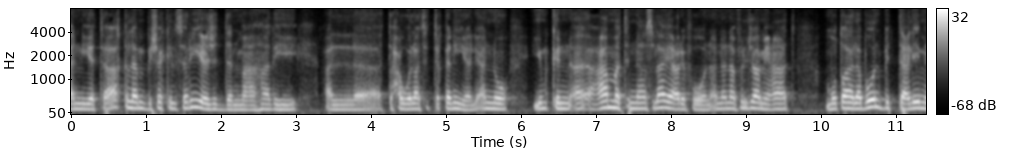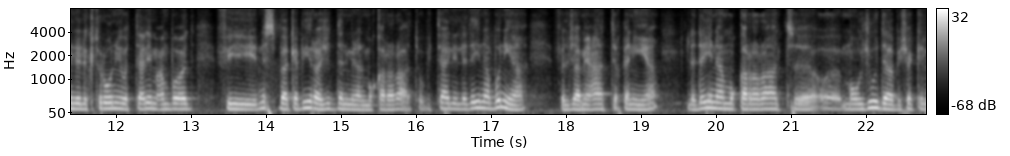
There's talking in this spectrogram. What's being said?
أن يتأقلم بشكل سريع جدا مع هذه التحولات التقنية لأنه يمكن عامة الناس لا يعرفون أننا في الجامعات مطالبون بالتعليم الإلكتروني والتعليم عن بعد في نسبة كبيرة جدا من المقررات وبالتالي لدينا بنية في الجامعات التقنية لدينا مقررات موجودة بشكل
